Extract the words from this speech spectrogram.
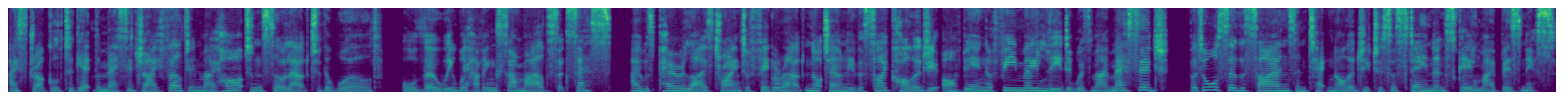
I struggled to get the message I felt in my heart and soul out to the world. Although we were having some mild success, I was paralyzed trying to figure out not only the psychology of being a female leader with my message, but also the science and technology to sustain and scale my business.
